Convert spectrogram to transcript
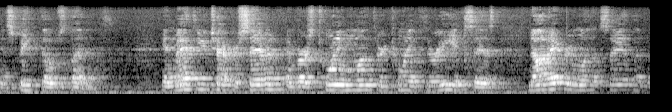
and speak those things. In Matthew chapter 7 and verse 21 through 23, it says, Not everyone that saith unto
